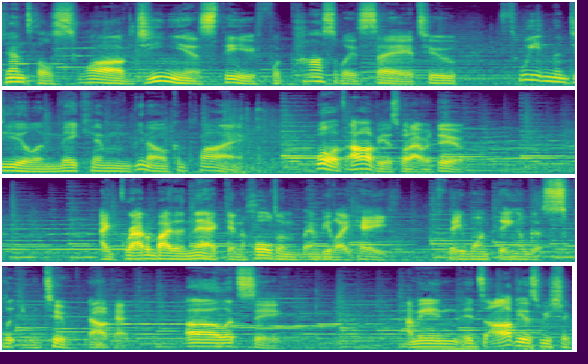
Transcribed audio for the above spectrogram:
gentle, suave, genius thief, would possibly say to sweeten the deal and make him, you know, comply? Well, it's obvious what I would do. I grab him by the neck and hold him and be like, hey, say one thing, I'm gonna split you in two. Okay. Uh, let's see. I mean, it's obvious we should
